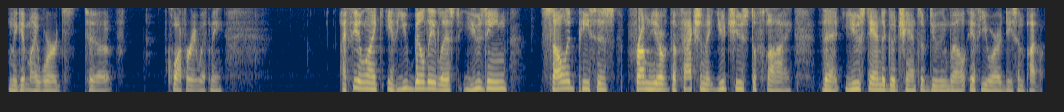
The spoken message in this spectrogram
let me get my words to cooperate with me. I feel like if you build a list using solid pieces from your the faction that you choose to fly, that you stand a good chance of doing well if you are a decent pilot,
